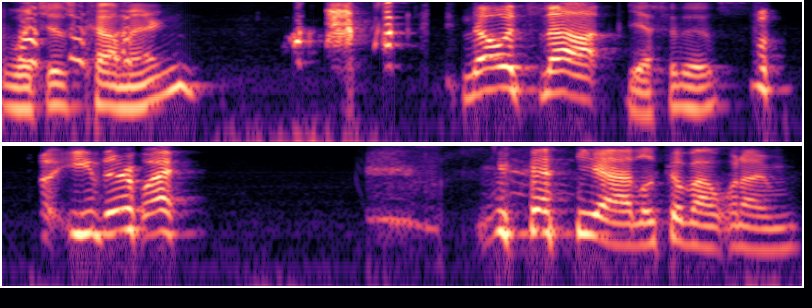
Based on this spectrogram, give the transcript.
which is coming. No, it's not. Yes, it is. But either way. yeah, it'll come out when I'm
